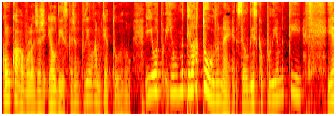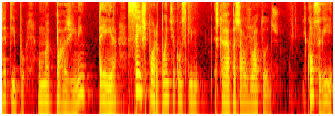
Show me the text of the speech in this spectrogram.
com cábulas. Ele disse que a gente podia lá meter tudo. E eu, eu meti lá tudo, né? Se ele disse que eu podia, meter. E era tipo uma página inteira, seis PowerPoints, eu consegui escarrapachá-los lá todos. E consegui.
